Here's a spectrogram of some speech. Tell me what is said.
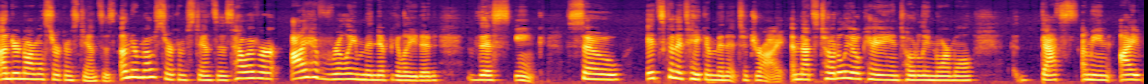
under normal circumstances, under most circumstances. However, I have really manipulated this ink. So it's going to take a minute to dry and that's totally okay and totally normal. That's, I mean, I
